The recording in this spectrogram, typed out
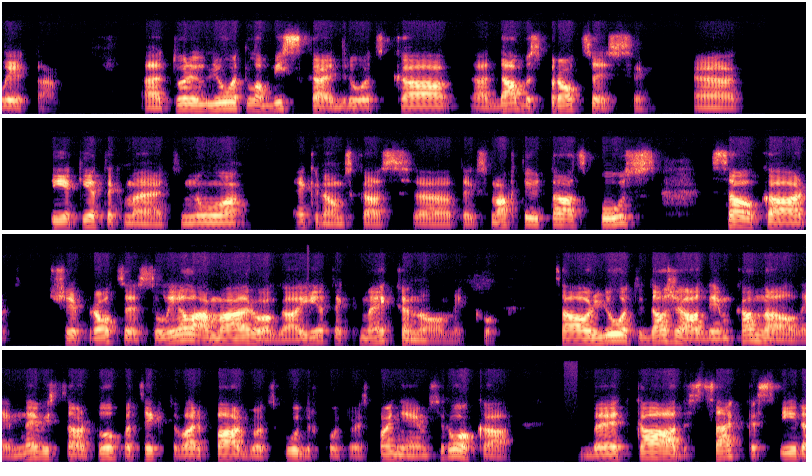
lietām. Uh, tur ir ļoti labi izskaidrots, ka uh, dabas procesi uh, tiek ietekmēti no ekonomiskās uh, teiksim, aktivitātes puses. Savukārt šie procesi lielā mērogā ietekmē ekonomiku caur ļoti dažādiem kanāliem. Nevis caur to, pa cik tu vari pārdot skudru, ko tu esi paņēmis rokā, bet kādas sekas ir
